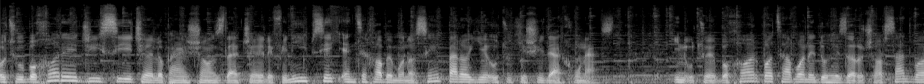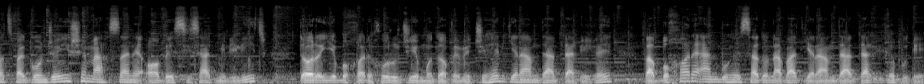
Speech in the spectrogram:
اتو بخار GC 451640 فیلیپس یک انتخاب مناسب برای اتو کشی در خونه است. این اتو بخار با توان 2400 وات و گنجایش مخزن آب 300 میلی لیتر دارای بخار خروجی مداوم 40 گرم در دقیقه و بخار انبوه 190 گرم در دقیقه بوده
